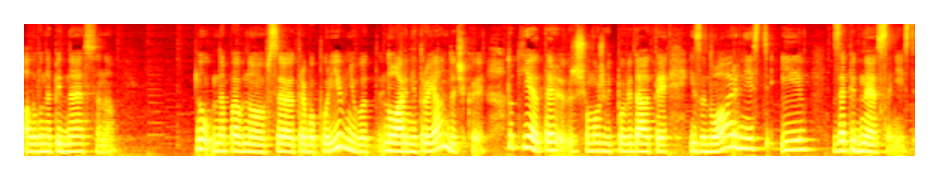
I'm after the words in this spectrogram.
але вона піднесена. Ну, напевно, все треба порівнювати. Нуарні трояндочки. Тут є те, що може відповідати і за нуарність, і за піднесеність.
